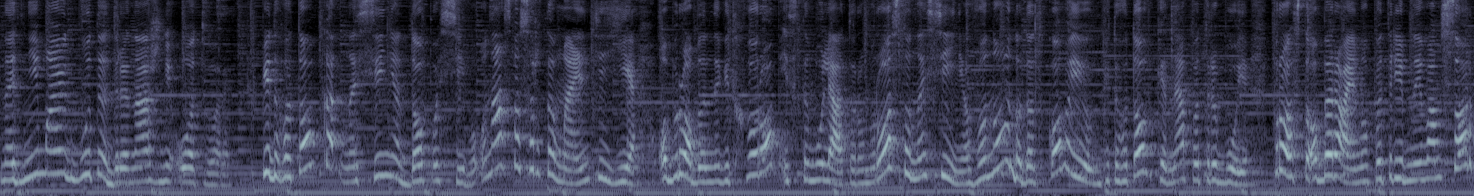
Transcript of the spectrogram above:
на дні мають бути дренажні отвори. Підготовка насіння до посіву. У нас в асортименті є оброблене від хвороб і стимулятором росту насіння. Воно додаткової підготовки не потребує. Просто обираємо потрібний вам сорт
